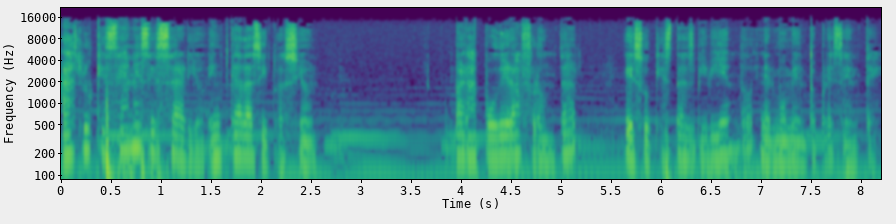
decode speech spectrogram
Haz lo que sea necesario en cada situación para poder afrontar eso que estás viviendo en el momento presente.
